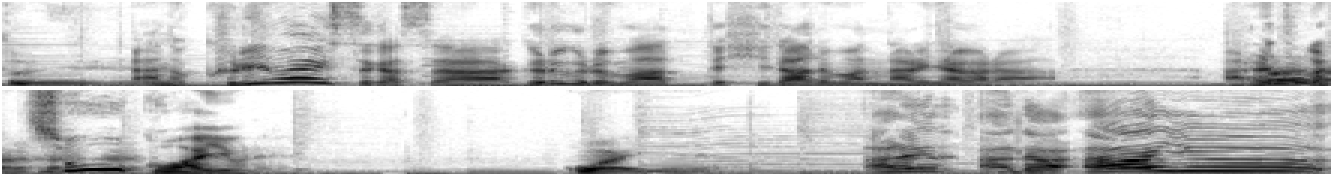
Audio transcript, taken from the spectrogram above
とねあのクリワイスがさぐるぐる回って火だるまになりながらあれとか超怖いよね怖いねあれあだからああいう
